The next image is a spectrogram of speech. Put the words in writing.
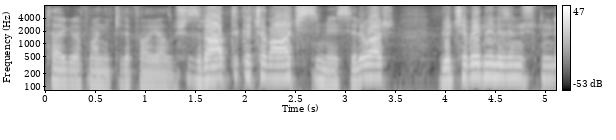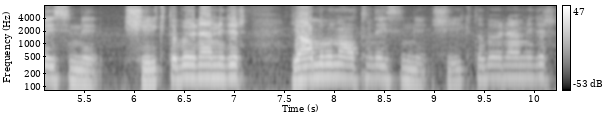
Telgrafman iki defa yazmışız. Rahatlık Açan Ağaç isimli eseri var. Göçebe Denizin Üstünde isimli şiir kitabı önemlidir. Yağmurun Altında isimli şiir kitabı önemlidir.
